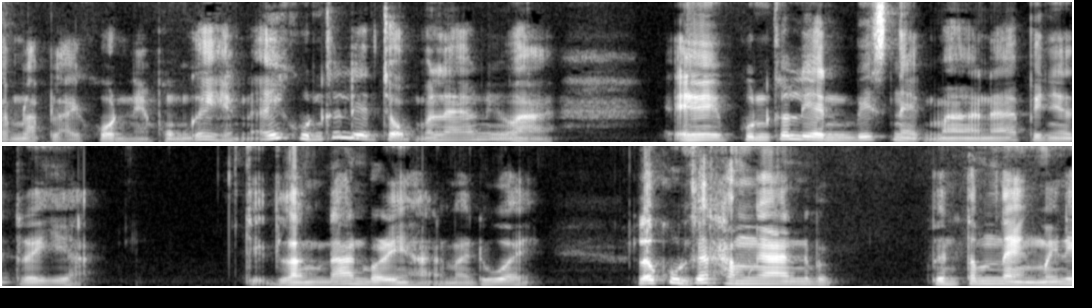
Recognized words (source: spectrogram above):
สำหรับหลายคนเนี่ยผมก็เห็นเอ้ยคุณก็เรียนจบมาแล้วนี่หว่าเอ้คุณก็เรียนบิสเนสมานะปริญญาตรีอะ ลังด้านบริหารมาด้วย แล้วคุณก็ทำงานแบบเป็นตำแหน่งเมน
